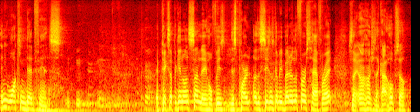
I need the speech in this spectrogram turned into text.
Any Walking Dead fans? it picks up again on Sunday. Hopefully, this part of the season is going to be better than the first half, right? She's like, uh huh. She's like, I hope so.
